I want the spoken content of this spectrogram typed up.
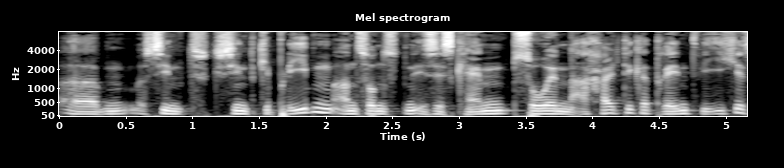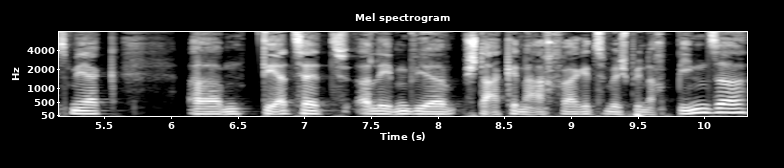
ähm, sind, sind geblieben. Ansonsten ist es kein so ein nachhaltiger Trend, wie ich es merke. Ähm, derzeit erleben wir starke Nachfrage zum Beispiel nach Binsa.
